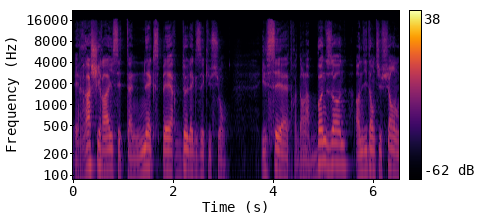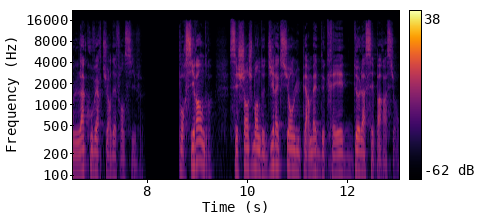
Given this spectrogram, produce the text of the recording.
et Rashi Rice est un expert de l'exécution. Il sait être dans la bonne zone en identifiant la couverture défensive. Pour s'y rendre, ces changements de direction lui permettent de créer de la séparation.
